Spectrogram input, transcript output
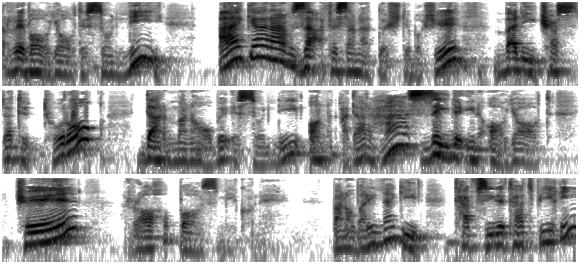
روایات سنی اگر هم ضعف سند داشته باشه ولی کسرت طرق در منابع سنی آنقدر هست زیل این آیات که راه باز می‌کنه. بنابراین نگید تفسیر تطبیقی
